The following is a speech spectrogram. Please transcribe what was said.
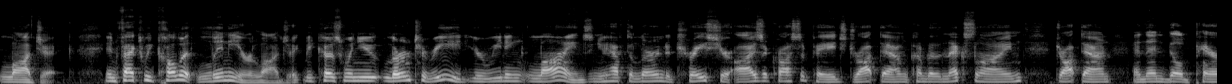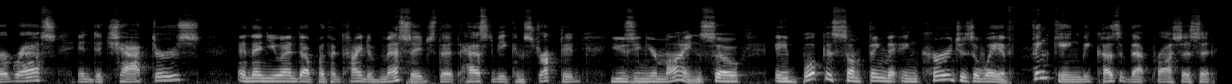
logic. In fact, we call it linear logic because when you learn to read, you're reading lines and you have to learn to trace your eyes across a page, drop down, come to the next line, drop down, and then build paragraphs into chapters. And then you end up with a kind of message that has to be constructed using your mind. So, a book is something that encourages a way of thinking because of that process that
